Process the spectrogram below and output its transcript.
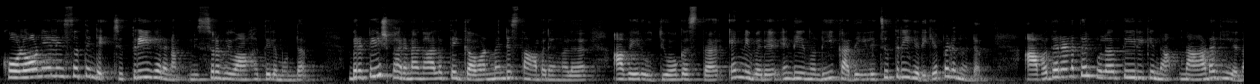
കൊളോണിയലിസത്തിന്റെ ചിത്രീകരണം മിശ്ര വിവാഹത്തിലുമുണ്ട്. ബ്രിട്ടീഷ് ഭരണകാലത്തെ ഗവൺമെന്റ് സ്ഥാപനങ്ങൾ അവയുടെ ഉദ്യോഗസ്ഥർ എന്നിവർ എന്ത് ചെയ്യുന്നുണ്ട്? ഈ കഥയിൽ ചിത്രീകരിക്കപ്പെടുന്നുണ്ട്. അവതരണത്തിൽ പുലർത്തിയിരിക്കുന്ന നാടകീയത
